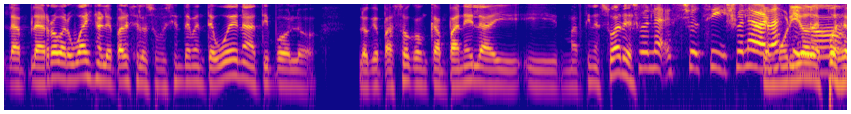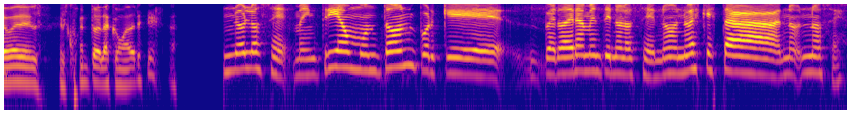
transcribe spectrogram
la, la de Robert Wise no le parece lo suficientemente buena? Tipo lo, lo que pasó con Campanella y, y Martínez Suárez. Yo la, yo- sí, yo la que verdad murió es que no, después de ver el, el cuento de la comadreja. no lo sé. Me intriga un montón porque verdaderamente no lo sé. No, no es que está, no, no sé.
